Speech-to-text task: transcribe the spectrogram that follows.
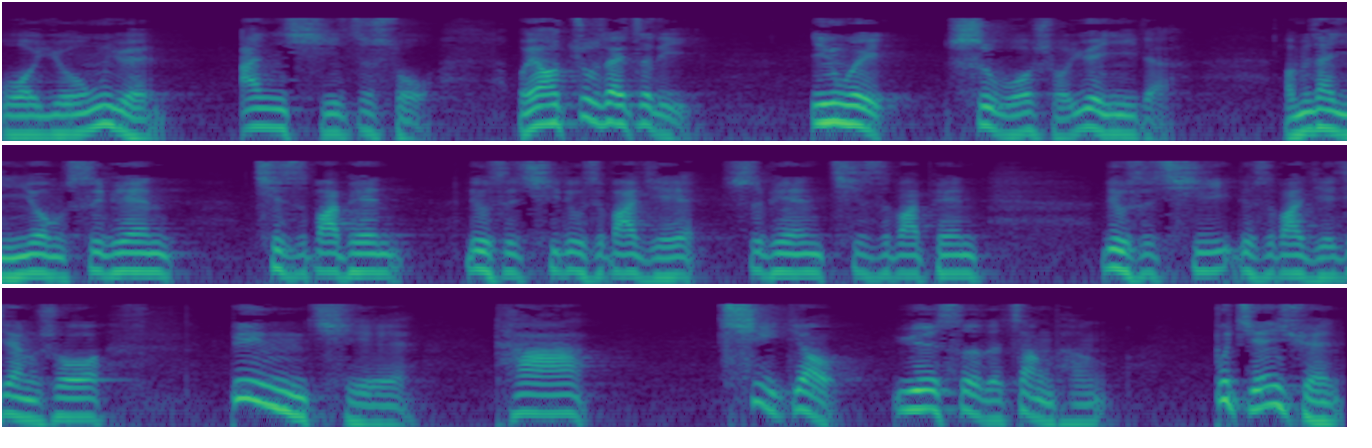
我永远安息之所，我要住在这里，因为是我所愿意的。”我们在引用诗篇七十八篇六十七、六十八节，诗篇七十八篇六十七、六十八节这样说，并且他弃掉约瑟的帐篷，不拣选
